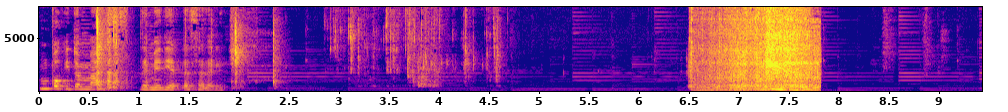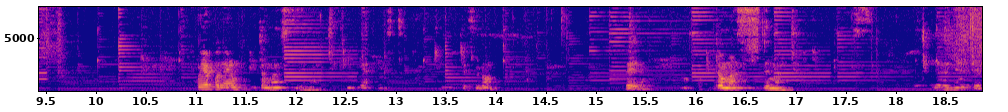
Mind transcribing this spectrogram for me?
Un poquito más de media taza de leche. Pero un poquito más de mantequilla. Levemente.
